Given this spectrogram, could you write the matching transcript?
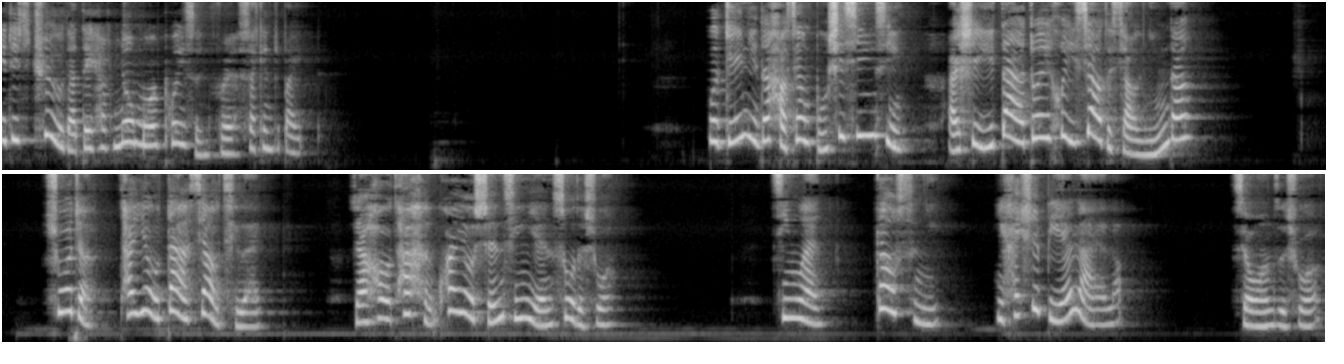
It is true that they have no more poison for a second bite. 我给你的好像不是星星，而是一大堆会笑的小铃铛。说着， 他又大笑起来。然后他很快又神情严肃地说：“今晚，告诉你，你还是别来了。”小王子说：“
